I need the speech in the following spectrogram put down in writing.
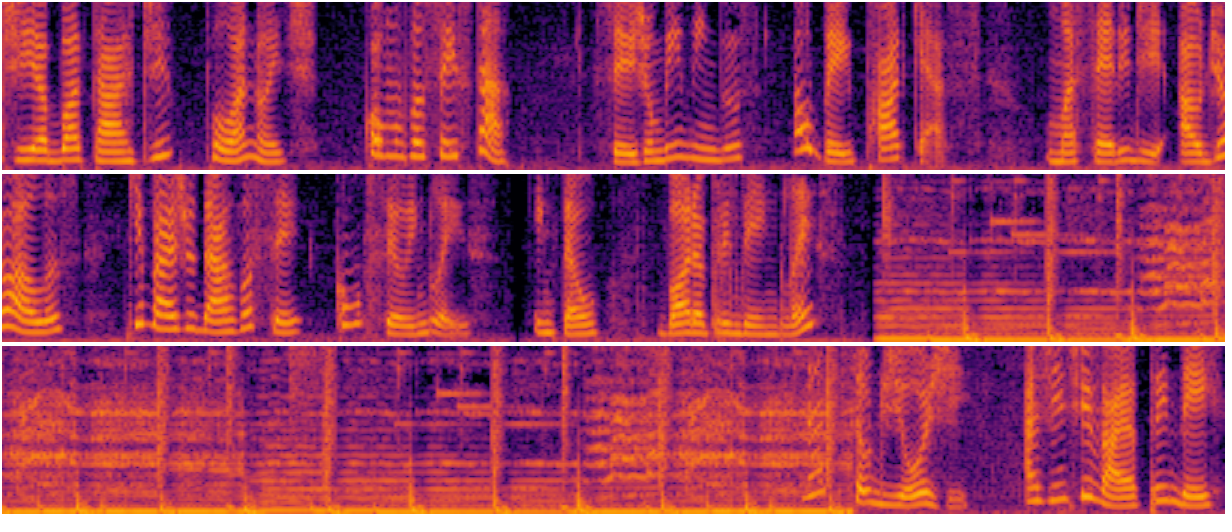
dia, boa tarde, boa noite. Como você está? Sejam bem-vindos ao Bay Podcast, uma série de audioaulas que vai ajudar você com o seu inglês. Então, bora aprender inglês? Na lição de hoje, a gente vai aprender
